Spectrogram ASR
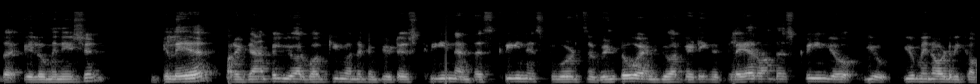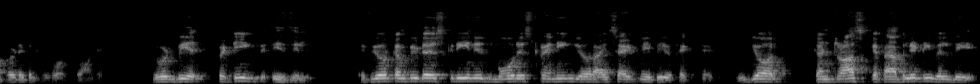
the illumination. Glare, for example, you are working on the computer screen and the screen is towards the window and you are getting a glare on the screen, you, you, you may not be comfortable to work on it. You would be fatigued easily. If your computer screen is more straining, your eyesight may be affected. Your contrast capability will be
